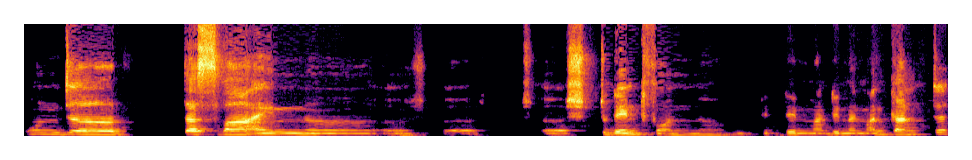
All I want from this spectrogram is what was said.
und äh, das war ein äh, äh Student von, äh, den, man, den mein Mann kannte,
